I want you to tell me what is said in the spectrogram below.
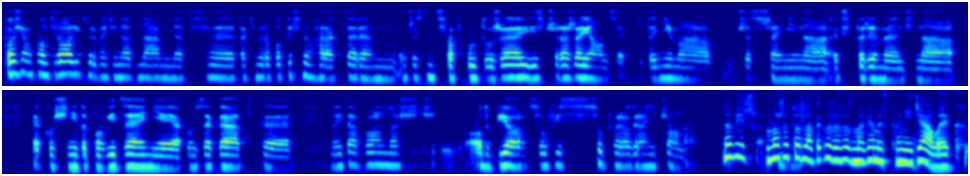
poziom kontroli, który będzie nad nami, nad e, takim robotycznym charakterem uczestnictwa w kulturze jest przerażający. Tutaj nie ma przestrzeni na eksperyment, na jakieś niedopowiedzenie, jakąś zagadkę. No i ta wolność odbiorców jest super ograniczona. No wiesz, może to dlatego, że rozmawiamy w poniedziałek.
